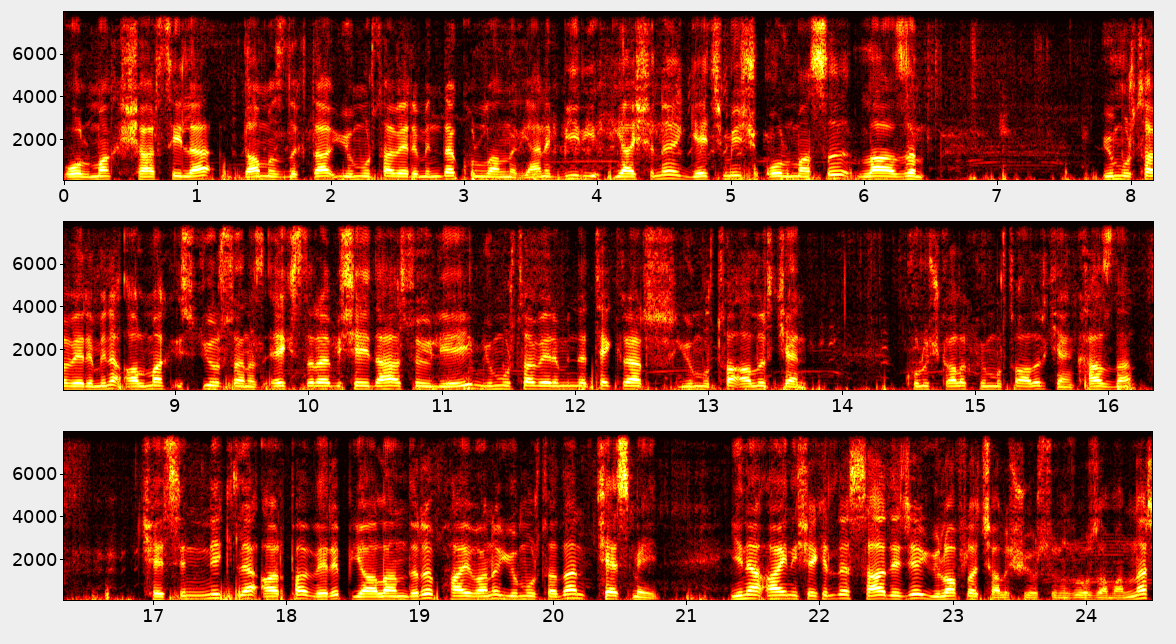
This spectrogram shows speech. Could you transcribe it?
olmak şartıyla damızlıkta yumurta veriminde kullanılır. Yani 1 yaşını geçmiş olması lazım. Yumurta verimini almak istiyorsanız ekstra bir şey daha söyleyeyim. Yumurta veriminde tekrar yumurta alırken kuluçkalık yumurta alırken kazdan kesinlikle arpa verip yağlandırıp hayvanı yumurtadan kesmeyin. Yine aynı şekilde sadece yulafla çalışıyorsunuz o zamanlar.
